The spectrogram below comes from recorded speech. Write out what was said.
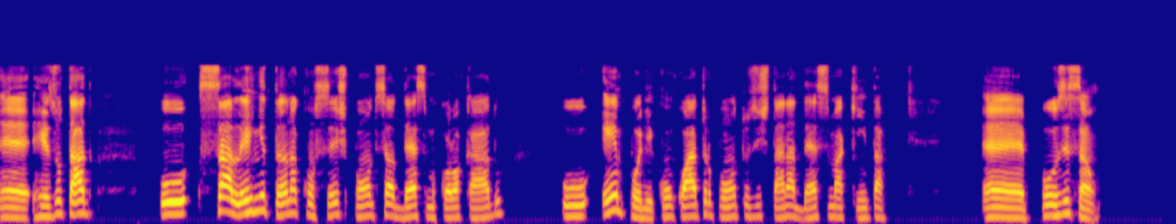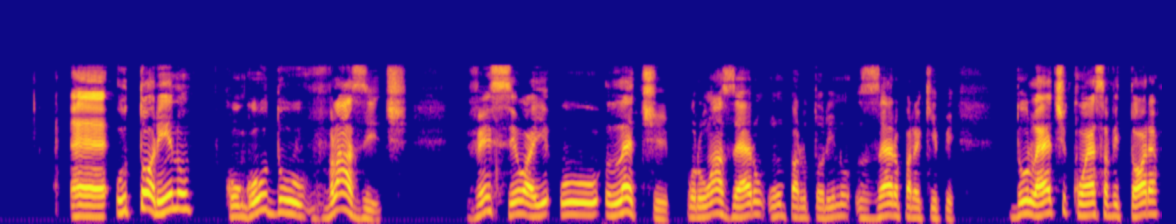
é, resultado. O Salernitana com 6 pontos é o décimo colocado. O Empoli com 4 pontos está na 15 quinta é, posição. É, o Torino, com gol do Vlasic, venceu aí o Lecce por 1 a 0, 1 para o Torino, 0 para a equipe do Lecce. Com essa vitória,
